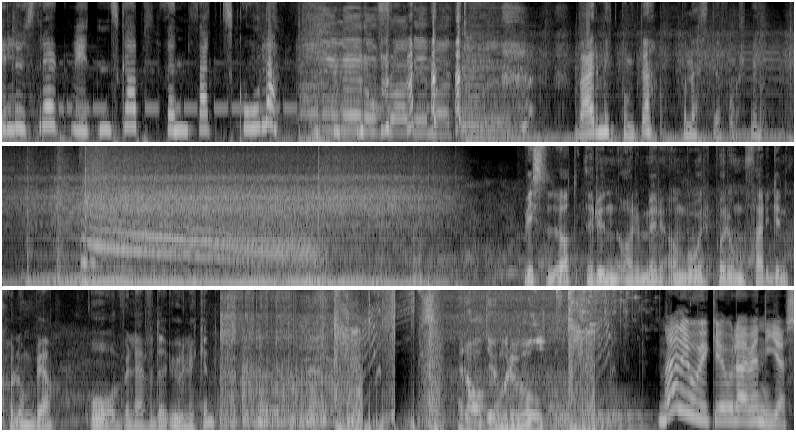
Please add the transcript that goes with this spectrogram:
Illustrert vitenskaps fun fact-skole. Vær midtpunktet på neste vorspiel. Visste du at rundormer om bord på romfergen Columbia overlevde ulykken? Radio Revolt. Ikke, Ole Eivind. Jøss,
